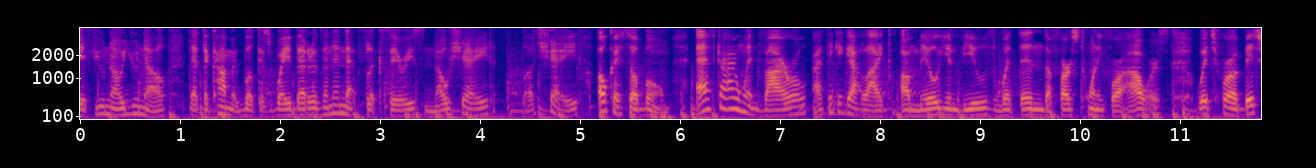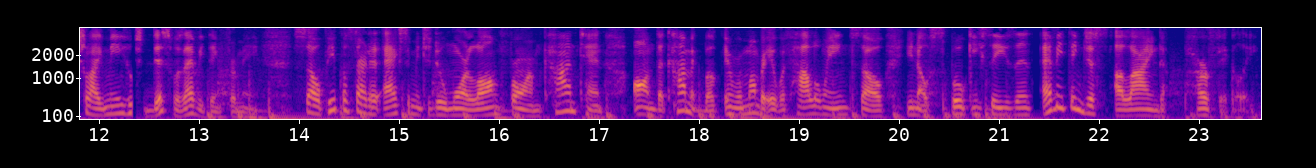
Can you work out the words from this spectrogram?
if you know, you know that the comic book is way better than the Netflix series. No shade, but shade. Okay, so boom. After I went viral, I think it got like a million views within the first 24 hours, which for a bitch like me, this was everything for me. So people started asking me to do more long form content on the comic book. And remember, it was Halloween, so you know, spooky season everything just aligned perfectly.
